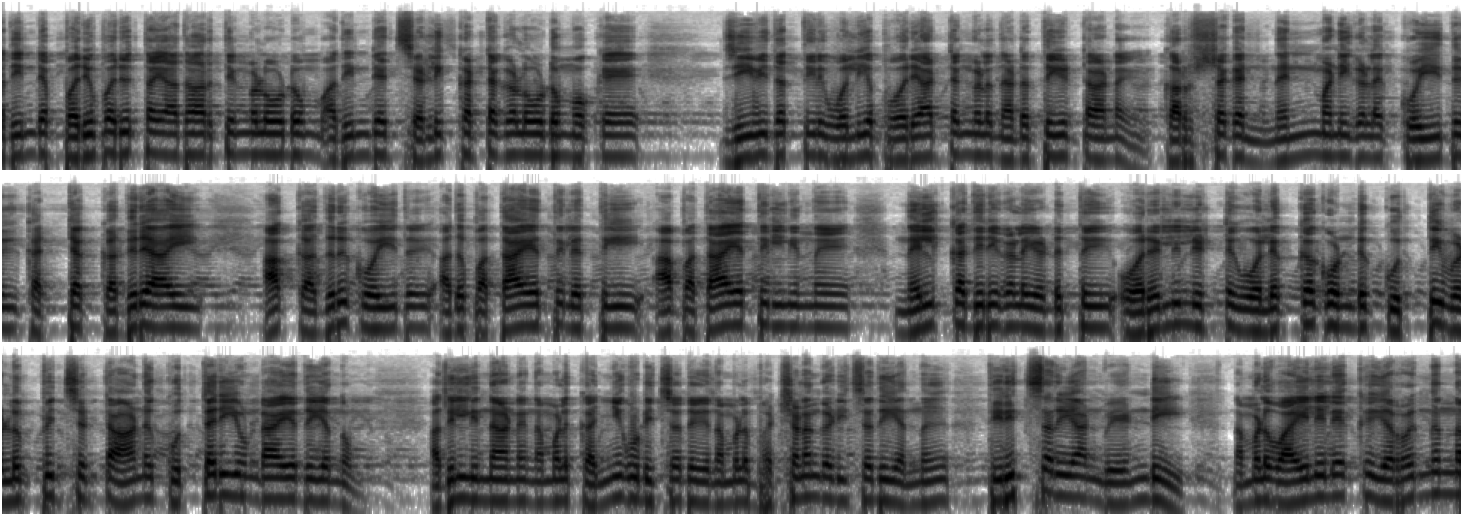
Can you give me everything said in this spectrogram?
അതിന്റെ പരുപരുത്ത യാഥാർത്ഥ്യങ്ങളോടും അതിന്റെ ചെളിക്കട്ടകളോടും ഒക്കെ ജീവിതത്തിൽ വലിയ പോരാട്ടങ്ങൾ നടത്തിയിട്ടാണ് കർഷകൻ നെന്മണികളെ കൊയ്ത് കറ്റക്കതിരായി ആ കതിർ കൊയ്ത് അത് പത്തായത്തിലെത്തി. ആ പത്തായത്തിൽ നിന്ന് നെൽക്കതിരുകളെ എടുത്ത് ഒരലിലിട്ട് ഒലക്ക കൊണ്ട് കുത്തി വെളുപ്പിച്ചിട്ടാണ് കുത്തരി ഉണ്ടായത് എന്നും. അതിൽ നിന്നാണ് നമ്മൾ കഞ്ഞി കുടിച്ചത് നമ്മൾ ഭക്ഷണം കഴിച്ചത് എന്ന് തിരിച്ചറിയാൻ വേണ്ടി നമ്മൾ വയലിലേക്ക് ഇറങ്ങുന്ന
